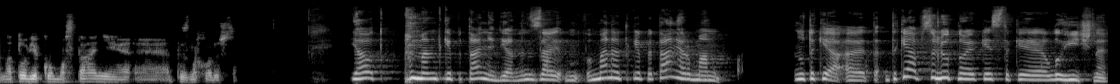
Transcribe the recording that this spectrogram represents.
на то, в якому стані е, ти знаходишся. Я от у мене таке питання, Діана, не знаю. У мене таке питання, Роман. Ну, таке, таке абсолютно якесь таке логічне.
